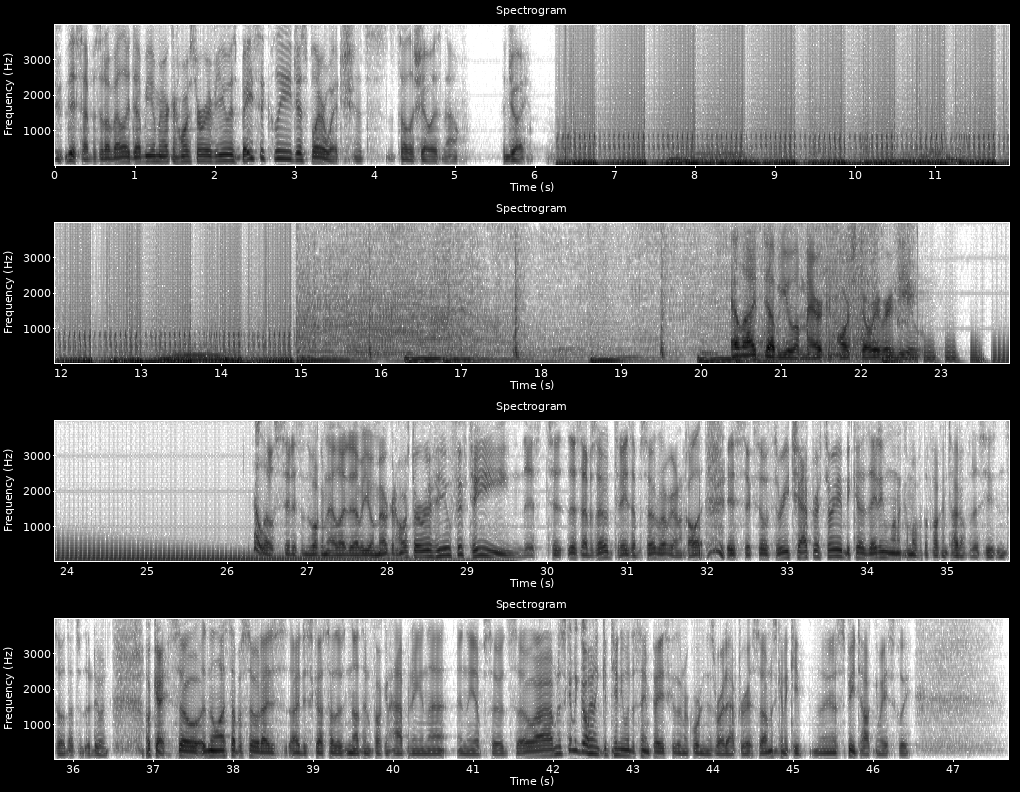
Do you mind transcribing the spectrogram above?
This episode of LIW American Horror Story Review is basically just Blair Witch. It's, that's all the show is now. Enjoy. LIW American Horror Story Review. Hello, citizens. Welcome to LIW American Horror Story Review 15. This t- this episode, today's episode, whatever you want to call it, is 603, Chapter 3, because they didn't want to come up with a fucking title for this season, so that's what they're doing. Okay, so in the last episode, I just I discussed how there's nothing fucking happening in that in the episode. So uh, I'm just gonna go ahead and continue with the same pace because I'm recording this right after it. So I'm just gonna keep you know, speed talking basically.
